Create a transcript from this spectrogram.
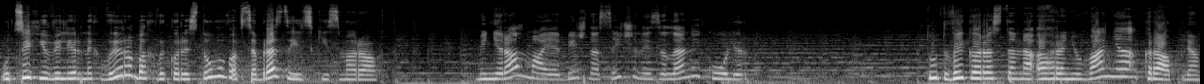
У цих ювелірних виробах використовувався бразильський смарагд. Мінерал має більш насичений зелений колір. Тут використане агранювання крапля.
